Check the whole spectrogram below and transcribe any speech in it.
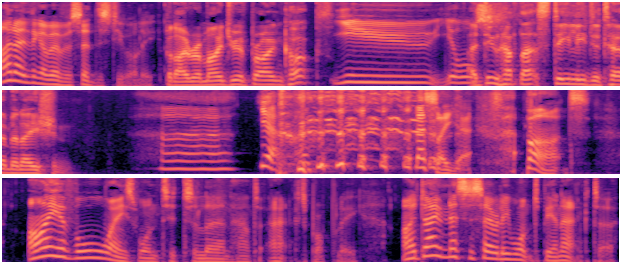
I don't think I've ever said this to you, Ollie. But I remind you of Brian Cox. You, you're, I do have that steely determination. Uh, yeah, let's say yeah. But I have always wanted to learn how to act properly. I don't necessarily want to be an actor,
